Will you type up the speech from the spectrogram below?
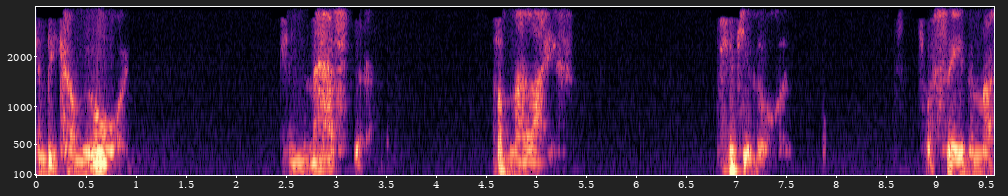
and become Lord and master of my life. Thank you, Lord, for saving my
